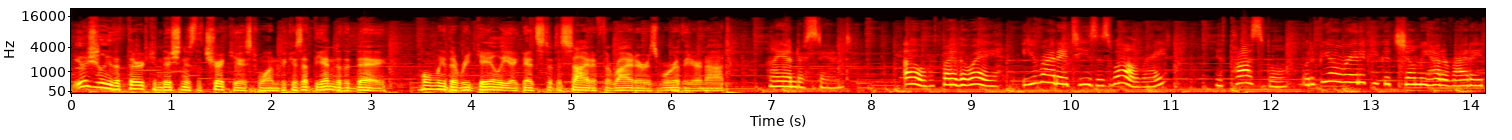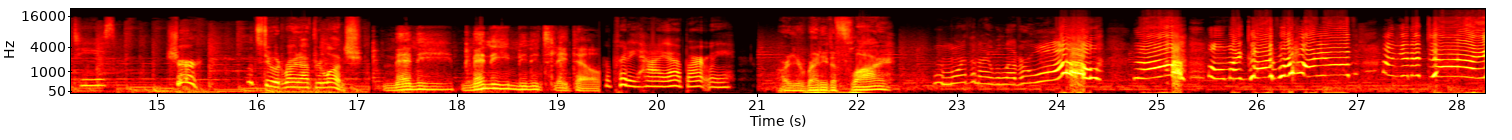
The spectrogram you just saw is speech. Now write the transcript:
Usually the third condition is the trickiest one because at the end of the day, only the regalia gets to decide if the rider is worthy or not. I understand. Oh, by the way, you ride ATs as well, right? If possible, would it be alright if you could show me how to ride ATs? Sure, let's do it right after lunch. Many, many minutes later. We're pretty high up, aren't we? Are you ready to fly? More than I will ever. Whoa! Ah! Oh my god, we're high up! I'm gonna die!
